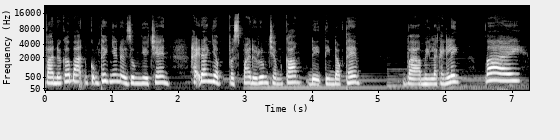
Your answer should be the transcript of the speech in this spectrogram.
Và nếu các bạn cũng thích những nội dung như trên, hãy đăng nhập vào spiderroom.com để tìm đọc thêm. Và mình là Khánh Linh. Bye!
